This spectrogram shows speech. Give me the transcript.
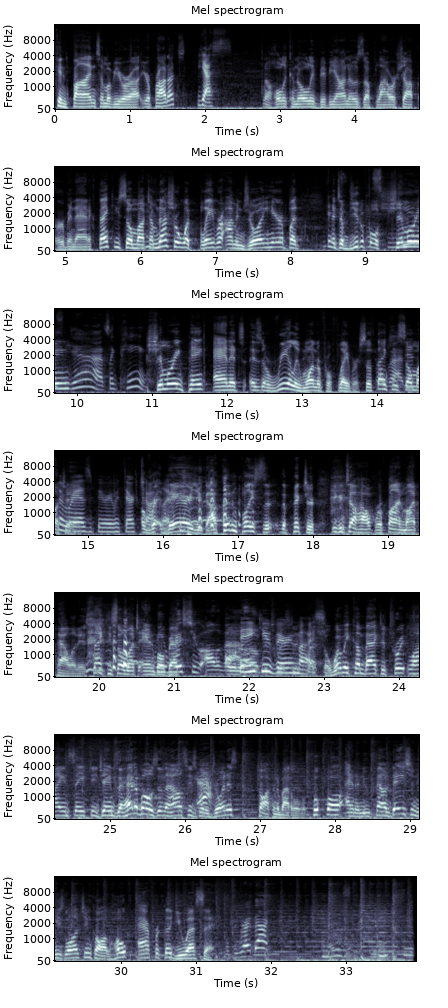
can find some of your uh, your products. Yes. Holy Cannoli, Viviano's a Flower Shop, Urban Attic. Thank you so much. I'm not sure what flavor I'm enjoying here, but it's a beautiful It's shimmering, beautiful. Yeah, it's like pink. shimmering pink, and it's, it's a really wonderful flavor. So thank you so That's much. a Ann. raspberry with dark A ra- chocolate. there you go. I couldn't place the, the picture. You can tell how refined my palate is. Thank you so much, Ann We Bobeck. wish you all the best. Thank of you very much. So When we come back, Detroit Lions safety James Ihedigbo's in the house. He's going to join us talking about a little football and a new foundation he's launching called Hope Africa USA. We'll be right back. Teroris.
